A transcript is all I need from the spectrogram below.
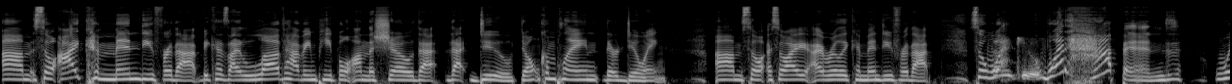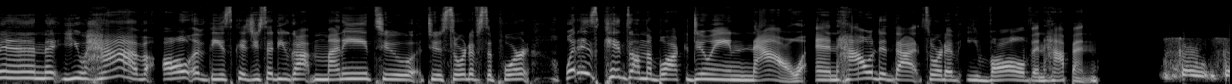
Um, so i commend you for that because i love having people on the show that that do. Don't complain. They're doing. Um, so so I, I really commend you for that. So what what happened when you have all of these kids you said you got money to to sort of support what is kids on the block doing now and how did that sort of evolve and happen So, so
